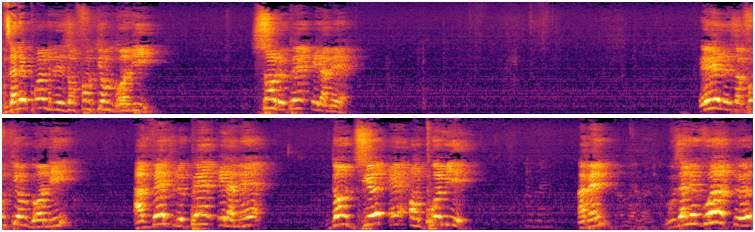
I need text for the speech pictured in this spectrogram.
vous allez prendre les enfants qui ont grandi sans le père et la mère. Et les enfants qui ont grandi avec le père et la mère dont Dieu est en premier. Amen. Vous allez voir que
